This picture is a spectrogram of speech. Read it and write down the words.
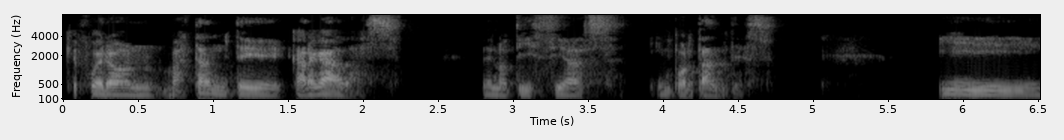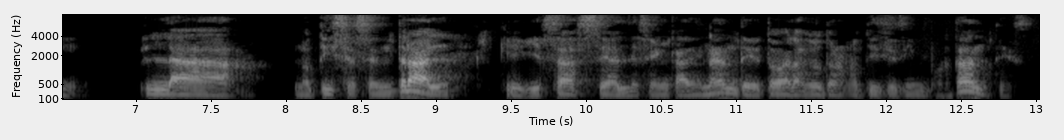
que fueron bastante cargadas de noticias importantes. Y la noticia central, que quizás sea el desencadenante de todas las otras noticias importantes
